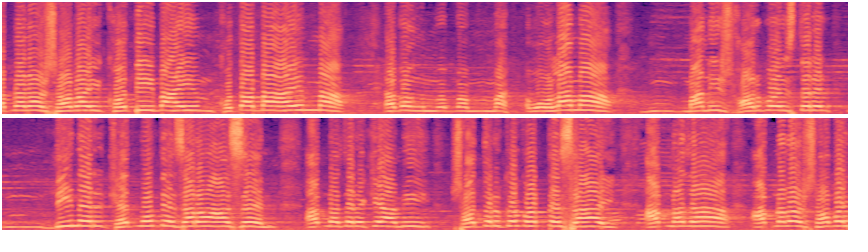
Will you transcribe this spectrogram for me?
আপনারা সবাই খতিব আইম খোতাবা আইম্মা এবং ওলামা মানে সর্বস্তরের দিনের খেদমতে যারা আছেন, আপনাদেরকে আমি সতর্ক করতে চাই। আপনারা আপনারা সবাই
